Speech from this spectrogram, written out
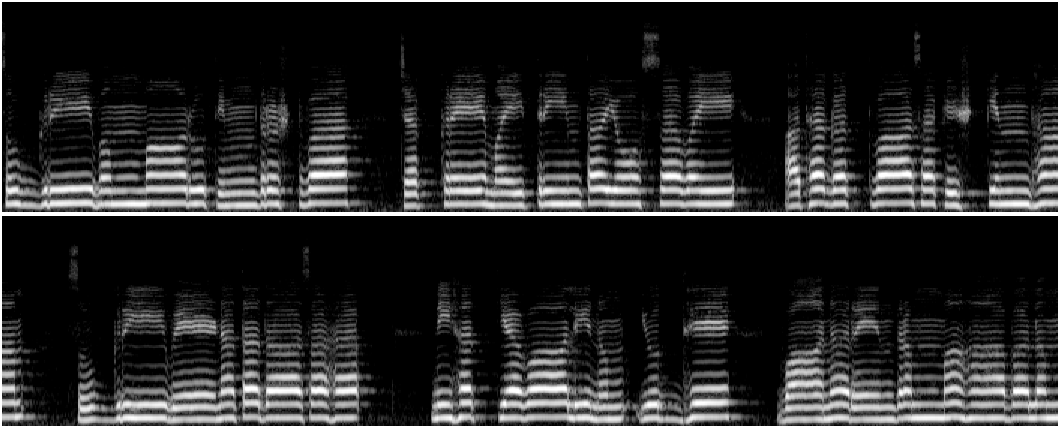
सुग्रीवं मारुतिं दृष्ट्वा चक्रे मैत्रीं तयोः स वै अथ गत्वा स किष्किन्धां सुग्रीवेण तदा सह निहत्यवालिनं युद्धे वानरेन्द्रं महाबलम्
